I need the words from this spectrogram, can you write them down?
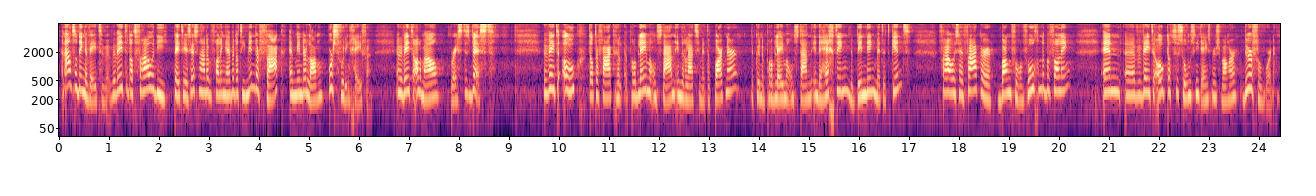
Een aantal dingen weten we. We weten dat vrouwen die PTSS na de bevalling hebben, dat die minder vaak en minder lang borstvoeding geven. En we weten allemaal, breast is best. We weten ook dat er vaak problemen ontstaan in de relatie met de partner. Er kunnen problemen ontstaan in de hechting, de binding met het kind. Vrouwen zijn vaker bang voor een volgende bevalling. En uh, we weten ook dat ze soms niet eens meer zwanger durven worden.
